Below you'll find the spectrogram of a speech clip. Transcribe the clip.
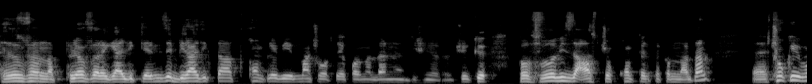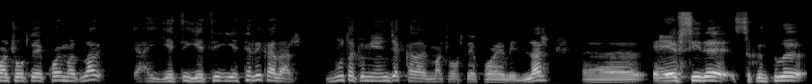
sezon sonunda playoff'lara geldiklerimizde birazcık daha komple bir maç ortaya koymalarını düşünüyorum. Çünkü Buffalo biz de az çok komple takımlardan E, çok iyi bir maç ortaya koymadılar. Yani yeti, yeti, yeteri kadar bu takımı yenecek kadar bir maç ortaya koyabildiler. Ee, AFC'de sıkıntılı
